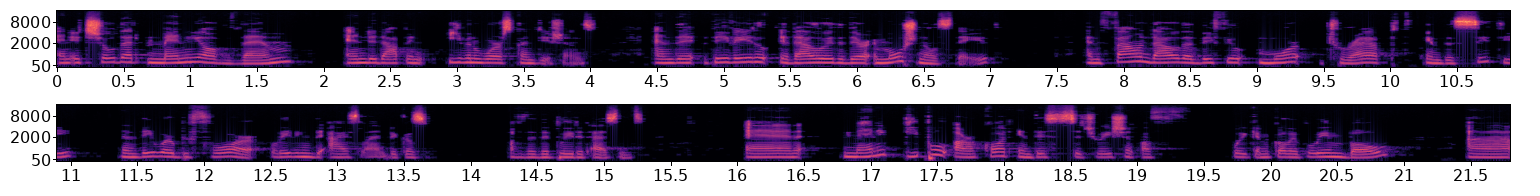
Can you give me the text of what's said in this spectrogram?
And it showed that many of them ended up in even worse conditions. And they, they've evaluated their emotional state and found out that they feel more trapped in the city than they were before leaving the Iceland because of the depleted essence. And many people are caught in this situation of, we can call it limbo, uh,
